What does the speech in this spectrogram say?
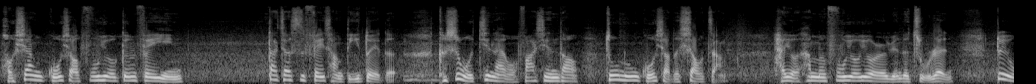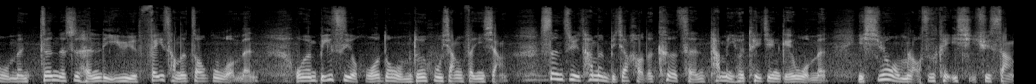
好像国小附幼跟飞鹰。”大家是非常敌对的，可是我进来，我发现到中农国小的校长。还有他们妇幼幼儿园的主任，对我们真的是很礼遇，非常的照顾我们。我们彼此有活动，我们都会互相分享，甚至于他们比较好的课程，他们也会推荐给我们，也希望我们老师可以一起去上。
